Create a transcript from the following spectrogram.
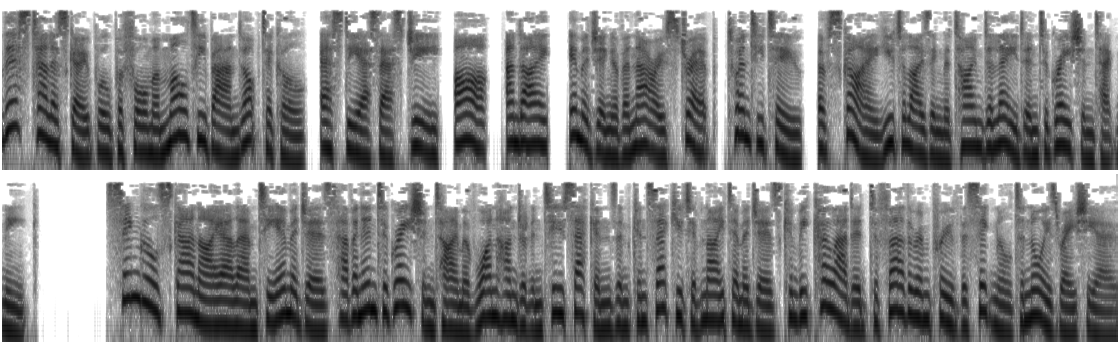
This telescope will perform a multi-band optical, SDSSG, R, and I, imaging of a narrow strip, 22, of sky utilizing the time-delayed integration technique. Single scan ILMT images have an integration time of 102 seconds and consecutive night images can be co-added to further improve the signal-to-noise ratio.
